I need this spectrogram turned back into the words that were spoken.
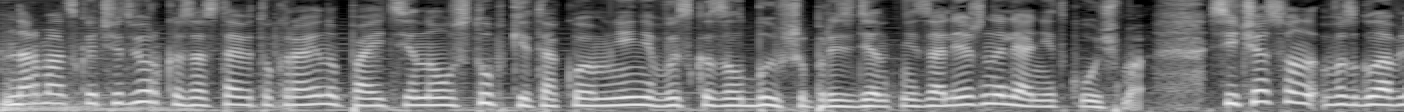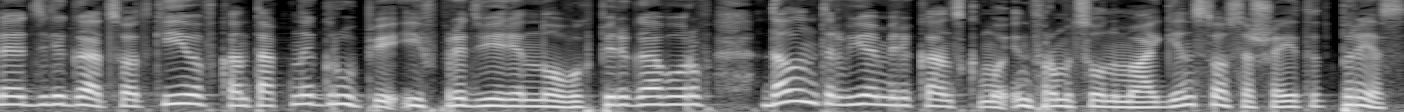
Нормандская четверка заставит Украину пойти на уступки. Такое мнение высказал бывший президент Незалежной Леонид Кучма. Сейчас он возглавляет делегацию от Киева в контактной группе и в преддверии новых переговоров дал интервью американскому информационному агентству Associated Press.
